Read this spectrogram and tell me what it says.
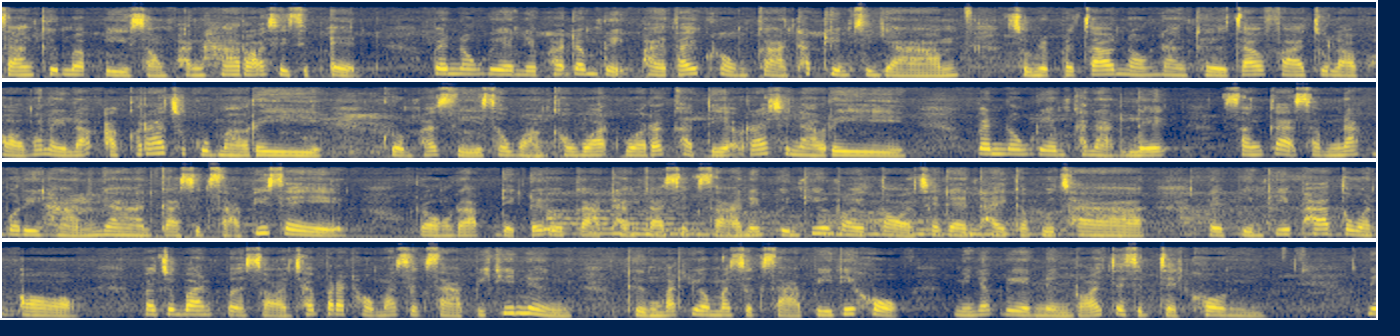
สร้างขึ้นมาปี 2541 เป็นโรงเรียนในพระดำริภายใต้โครงการทัพทีมสยาม สมเด็จพระเจ้าน้องนางเธอเจ้าฟ้าจุฬาภรณ์วลัยลักษณ์อัครราชกุมารี กรมพระศรีสว่างควัตวรคติยราชนารี เป็นโรงเรียนขนาดเล็ก สังกัดสำนักบริหารงานการศึกษาพิเศษ รองรับเด็กด้อยโอกาสทางการศึกษาในพื้นที่รอยต่อชายแดนไทยกัมพูชา ในพื้นที่ภาคตะวันออก ปัจจุบันเปิดสอนชั้นประถมศึกษาปีที่ 1 ถึงมัธยมศึกษาปีที่ 6 มีนักเรียน 177 คน ใน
